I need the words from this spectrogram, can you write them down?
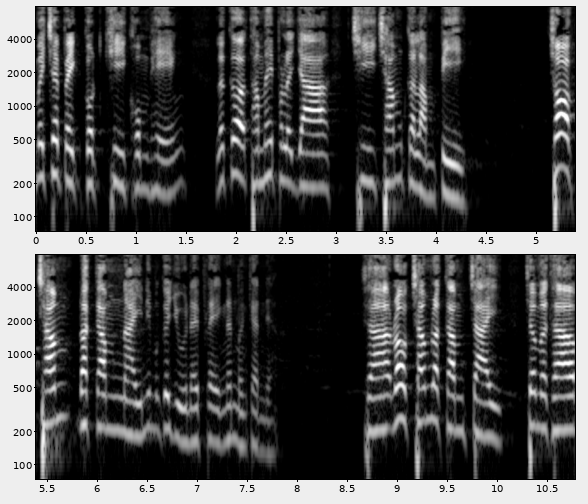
ไม่ใช่ไปกดขี่ข่มเหง แล้วก็ทำให้ภรรยาชีช้ำกระลำปี ชอกช้ำระกำในนี่มันก็อยู่ในเพลงนั้นเหมือนกันเนี่ยช่รอกช้ำระกำใจใช่ไหมครับ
